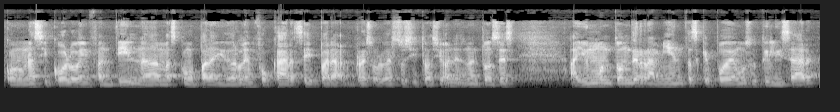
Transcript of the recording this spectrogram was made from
con una psicóloga infantil, nada más como para ayudarla a enfocarse y para resolver sus situaciones. Entonces, hay un montón de herramientas que podemos utilizar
